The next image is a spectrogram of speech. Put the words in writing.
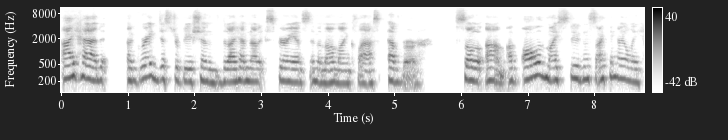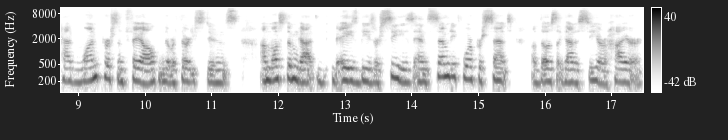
I had a grade distribution that I have not experienced in an online class ever. So um, of all of my students, I think I only had one person fail, and there were 30 students. Um, most of them got A's, B's, or C's, and 74% of those that got a C or higher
